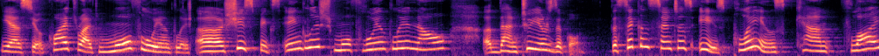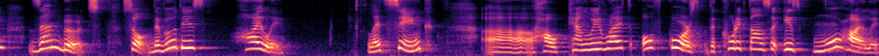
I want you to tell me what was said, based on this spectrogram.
yes, you're quite right, more fluently. Uh, she speaks English more fluently now uh, than two years ago. The second sentence is planes can fly than birds. So the word is highly. Let's think. Uh, how can we write? Of course, the correct answer is more highly.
